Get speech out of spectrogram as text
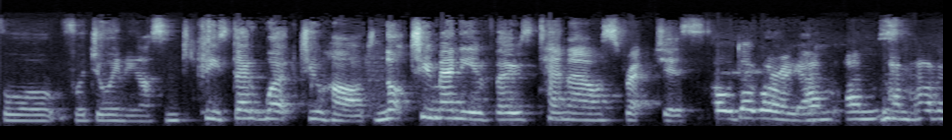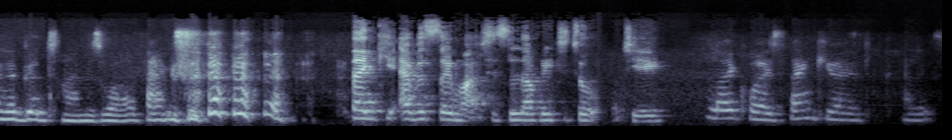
for, for joining us. And please don't work too hard. Not too many of those 10 hour stretches. Oh, don't worry. I'm, I'm, I'm having a good time as well. Thanks. thank you ever so much. It's lovely to talk to you. Likewise. Thank you, Alex.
